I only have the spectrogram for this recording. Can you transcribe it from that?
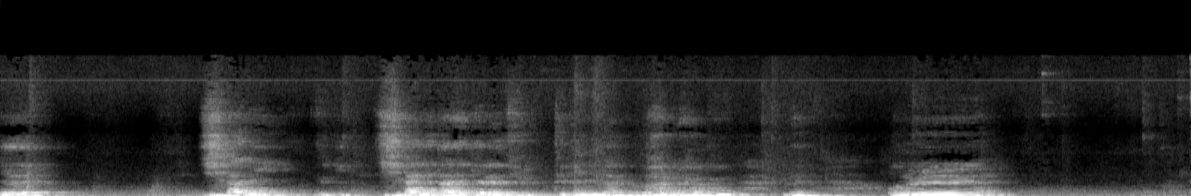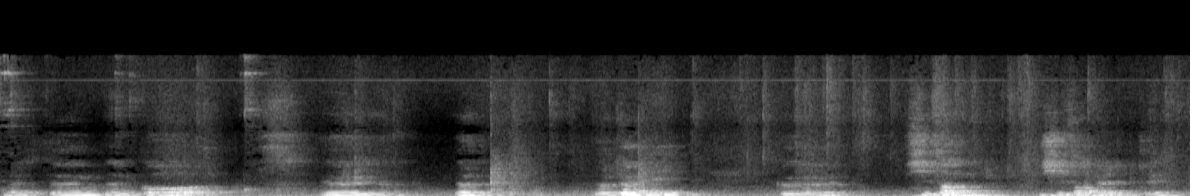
예, 예, 시간이 시간이 다 해결해 주, 드립니다. 그거는 네. 오늘 말씀 나누고 그, 여, 여전히 그 시선 시선을 이렇게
